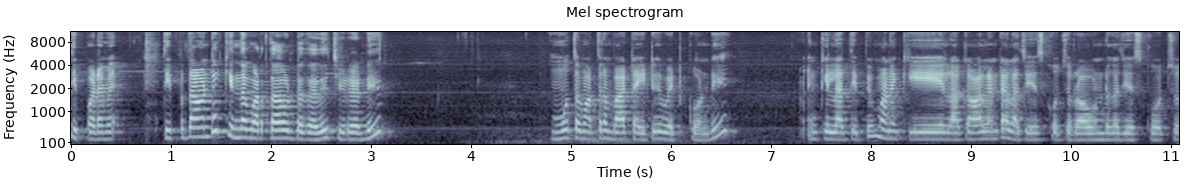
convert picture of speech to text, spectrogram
తిప్పడమే. తిప్పుతా ఉంటే కింద పడతా ఉంటుంది అది చూడండి. మూత మాత్రం బాగా టైట్గా పెట్టుకోండి. ఇంక ఇలా తిప్పి మనకి ఇలా కావాలంటే అలా చేసుకోవచ్చు. రౌండ్గా చేసుకోవచ్చు.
